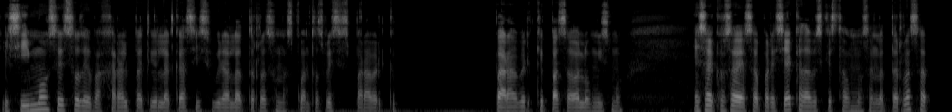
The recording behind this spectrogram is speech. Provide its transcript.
Hicimos eso de bajar al patio de la casa y subir a la terraza unas cuantas veces para ver que para ver qué pasaba lo mismo. Esa cosa desaparecía cada vez que estábamos en la terraza,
